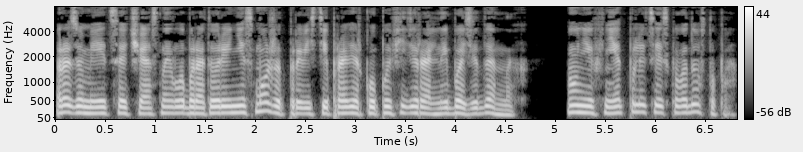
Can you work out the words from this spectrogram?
Разумеется, частная лаборатория не сможет провести проверку по федеральной базе данных. У них нет полицейского доступа.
